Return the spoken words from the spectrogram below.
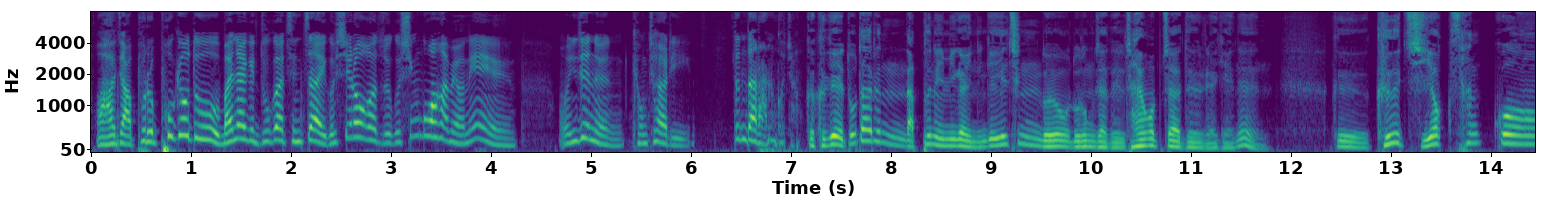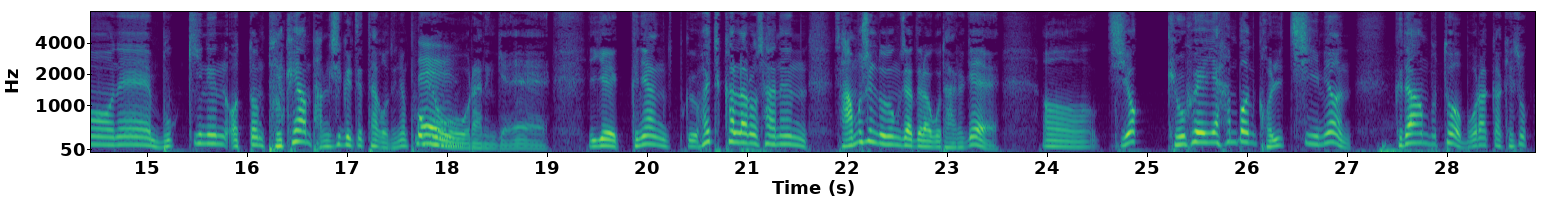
와 이제 앞으로 포교도 만약에 누가 진짜 이거 싫어가지고 신고하면은 어, 이제는 경찰이 뜬다라는 거죠. 그 그게 또 다른 나쁜 의미가 있는 게 1층 노, 노동자들, 자영업자들에게는 그, 그 지역 상권에 묶이는 어떤 불쾌한 방식을 뜻하거든요. 포교라는 게. 이게 그냥 그 화이트 칼라로 사는 사무실 노동자들하고 다르게, 어, 지역 교회에 한 번 걸치면, 그 다음부터 뭐랄까 계속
